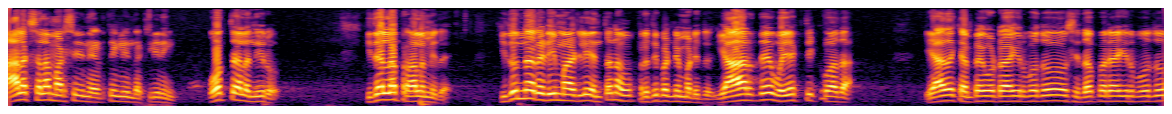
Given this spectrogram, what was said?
ನಾಲ್ಕು ಸಲ ಮಾಡಿಸಿದ್ದೀನಿ ಎರಡು ತಿಂಗಳಿಂದ ಕ್ಲೀನಿಂಗ್ ಹೋಗ್ತಾ ಇಲ್ಲ ನೀರು. ಇದೆಲ್ಲ ಪ್ರಾಬ್ಲಮ್ ಇದೆ. ಇದನ್ನು ರೆಡಿ ಮಾಡಲಿ ಅಂತ ನಾವು ಪ್ರತಿಭಟನೆ ಮಾಡಿದ್ದು. ಯಾರದೇ ವೈಯಕ್ತಿಕವಾದ ಯಾವುದೇ ಕೆಂಪೇಗೌಡ ಆಗಿರ್ಬೋದು, ಸಿದ್ದಪ್ಪರೇ ಆಗಿರ್ಬೋದು,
